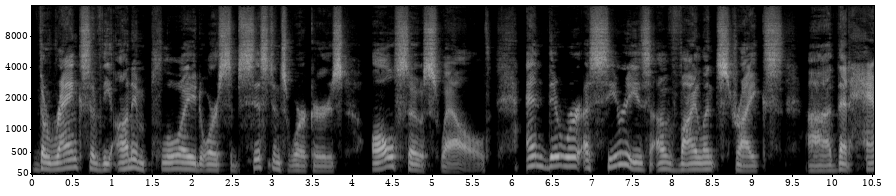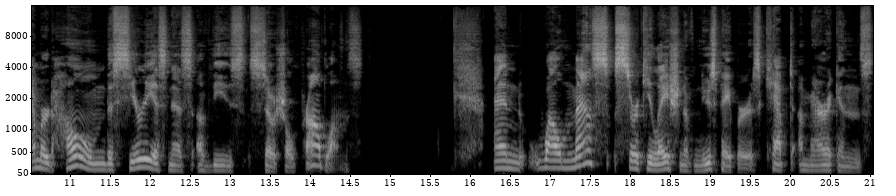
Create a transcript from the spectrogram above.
The ranks of the unemployed or subsistence workers also swelled. And there were a series of violent strikes uh, that hammered home the seriousness of these social problems. And while mass circulation of newspapers kept Americans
